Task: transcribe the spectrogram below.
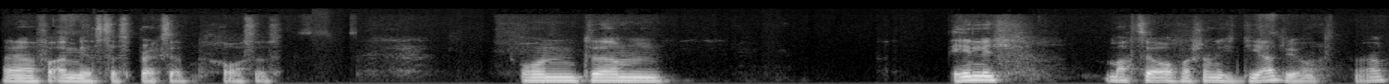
Äh, vor allem jetzt, dass Brexit raus ist. Und ähm, ähnlich macht es ja auch wahrscheinlich Diageo, ja?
